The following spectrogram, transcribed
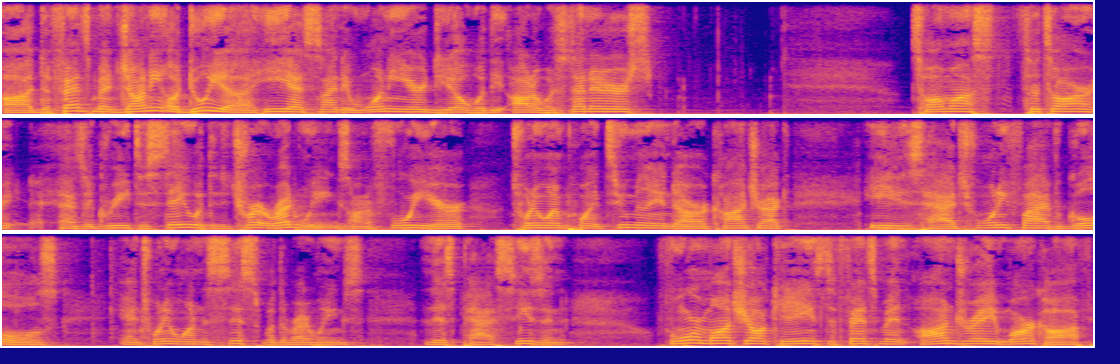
Uh, defenseman Johnny Oduya, he has signed a one-year deal with the Ottawa Senators. Tomas Tatar has agreed to stay with the Detroit Red Wings on a four-year, $21.2 million contract. He has had 25 goals and 21 assists with the Red Wings this past season. Former Montreal Canadiens defenseman Andrei Markov,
